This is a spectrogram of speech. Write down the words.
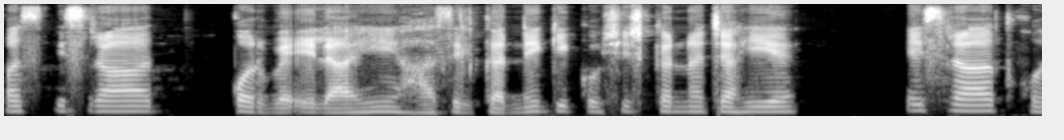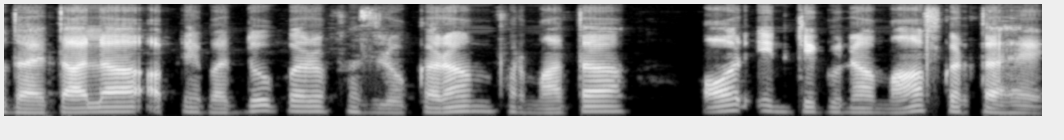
بس اس رات قرب الہی حاصل کرنے کی کوشش کرنا چاہیے۔ اس رات خدا تعالیٰ اپنے بدوں پر فضل و کرم فرماتا اور ان کے گناہ معاف کرتا ہے۔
